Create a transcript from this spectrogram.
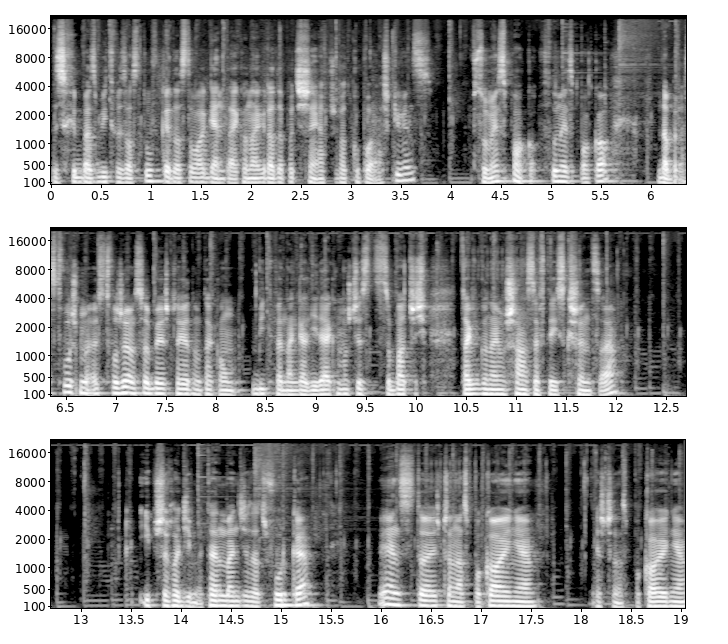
Z chyba z bitwy za stówkę dostał agenta jako nagrodę pocieszenia w przypadku porażki, więc w sumie spoko, w sumie spoko. Dobra, stwórzmy, stworzyłem sobie jeszcze jedną taką bitwę na Galilei. Jak możecie zobaczyć, tak wyglądają szanse w tej skrzynce. I przechodzimy. Ten będzie za czwórkę, więc to jeszcze na spokojnie. Jeszcze na spokojnie.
